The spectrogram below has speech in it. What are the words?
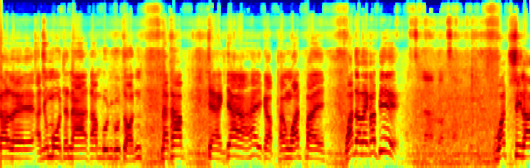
ก็เลยอนุโมทนาทำบุญกุศลนะครับ แจกหญ้าให้กับทางวัดไป วัดอะไรครับพี่ ศิลาร่วมสามัคคีวัดศิลา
